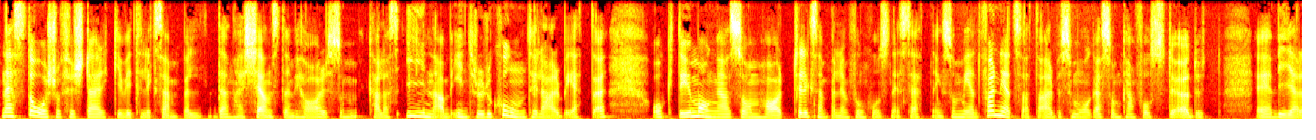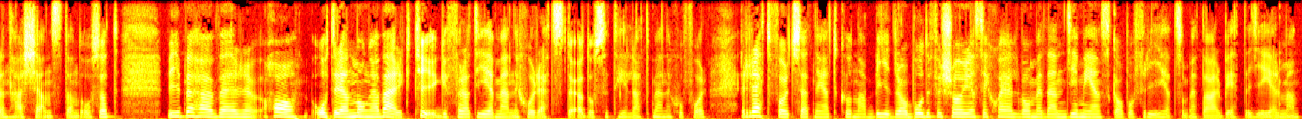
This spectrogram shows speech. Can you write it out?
nästa år så förstärker vi till exempel den här tjänsten vi har som kallas INAB, introduktion till arbete. Och det är många som har till exempel en funktionsnedsättning som medför nedsatt arbetsförmåga som kan få stöd ut, eh, via den här tjänsten. Då. Så att vi behöver ha återigen många verktyg för att ge människor rätt stöd och se till att människor får rätt förutsättningar att kunna bidra och både försörja sig själva och med den gemenskap och frihet som ett arbete ger. Men,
